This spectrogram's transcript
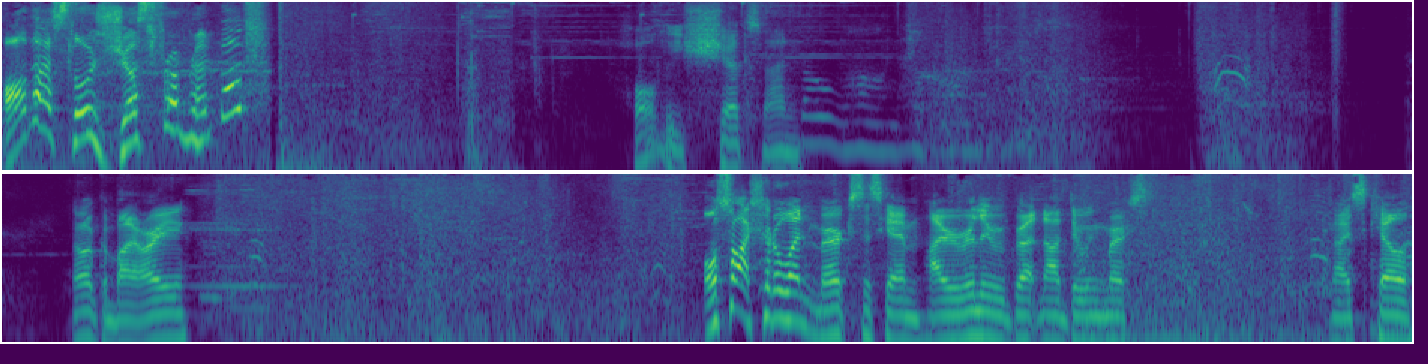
All that slow is just from red buff? Holy shit, man. Oh, goodbye, Ahri. Also, I should have went Mercs this game. I really regret not doing Mercs. Nice kill.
